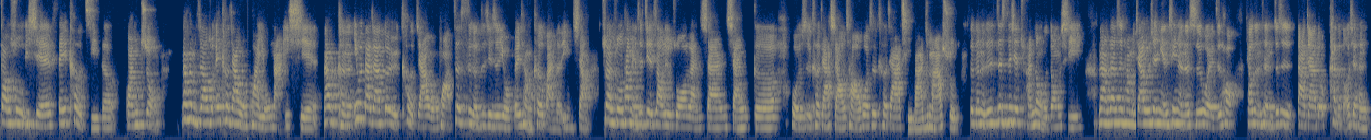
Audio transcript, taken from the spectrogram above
告诉一些非客级的观众。让他们知道说，哎，客家文化有哪一些？那可能因为大家对于客家文化这四个字其实有非常刻板的印象。虽然说他们也是介绍，例如说蓝山山歌，或者是客家小草，或者是客家旗拔就麻薯，这等等，就是这是这些传统的东西。那但是他们加入一些年轻人的思维之后，调整成就是大家都看得懂，而且很。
